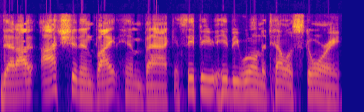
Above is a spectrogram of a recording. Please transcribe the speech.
that I, I should invite him back and see if he, he'd be willing to tell a story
